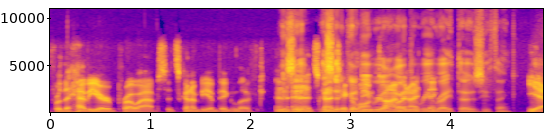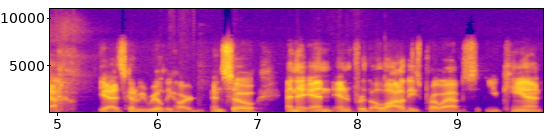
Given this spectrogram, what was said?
for the heavier pro apps, it's going to be a big lift, and, it, and it's going to take a long be real time. Hard and to I rewrite think, those, you think? Yeah, yeah, it's going to be really hard. And so, and they, and and for a lot of these pro apps, you can't.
